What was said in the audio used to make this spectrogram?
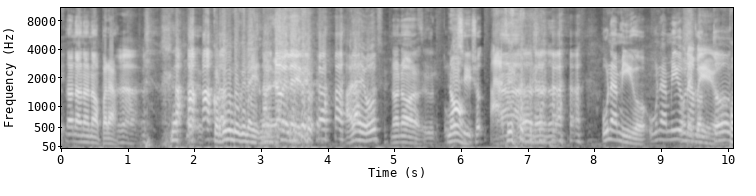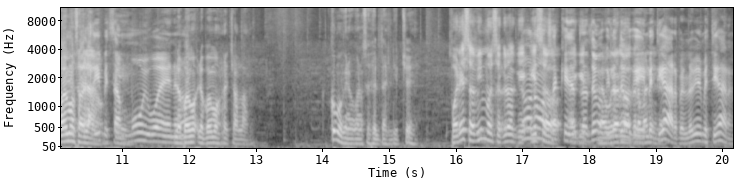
eh, No, no, no, no, pará. Ah, Cortame un toque el aire. No, cortame el aire. ¿Hablas de vos? No, no. No. Sí, yo. Ah, No, no, no. Un amigo, un amigo Un me amigo. contó Podemos que Delta hablar, Sleep está sí. muy bueno. Lo, podemos, lo podemos recharlar. ¿Cómo que no conoces el Slip, che? Por eso mismo yo creo que no, no, eso. sabes que lo tengo que, lo tengo investigar, pero lo voy a investigar.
